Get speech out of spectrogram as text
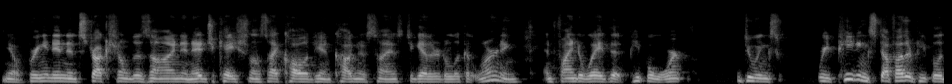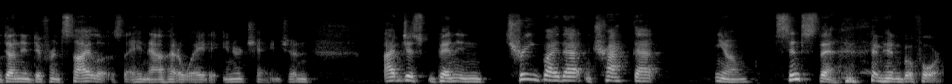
you know bringing in instructional design and educational psychology and cognitive science together to look at learning and find a way that people weren't doing repeating stuff other people had done in different silos. They now had a way to interchange. And i've just been intrigued by that and tracked that you know since then and then before.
